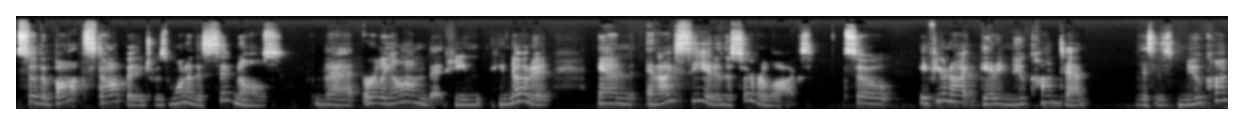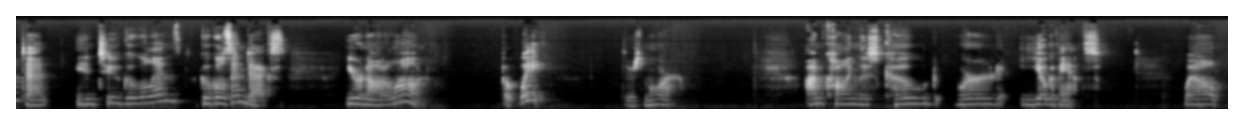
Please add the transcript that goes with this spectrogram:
so the bot stoppage was one of the signals that early on that he, he noted. And, and I see it in the server logs. So if you're not getting new content, this is new content into Google in, Google's index, you're not alone. But wait, there's more. I'm calling this code word yoga pants. Well,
